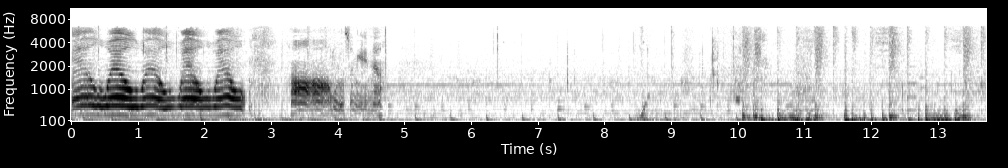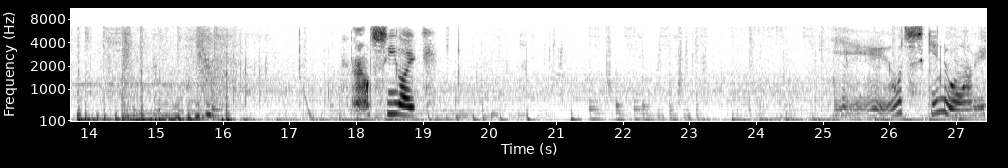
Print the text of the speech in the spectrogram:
Well, well, well, well, well. Aw, oh, Wilson game now. Let's see, like... skin do I want to be?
